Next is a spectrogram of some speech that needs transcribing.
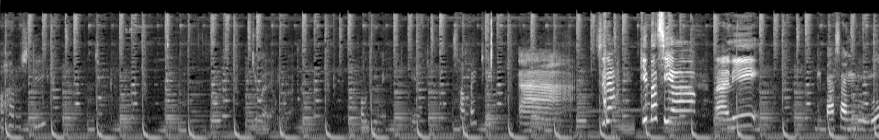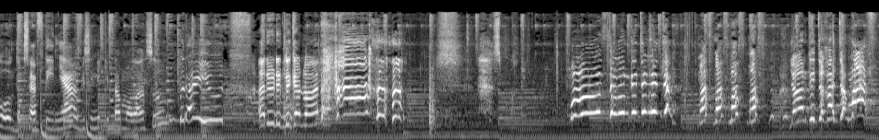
Oh harus di Gimana nih? Oh gini, ya. sampai klik Nah, sudah. Kita siap. Nah ini dipasang dulu untuk safety-nya. Habis ini kita mau langsung berayun. Aduh deg-degan banget. mas, jangan kencang-kencang. Mas, mas, mas, mas. Jangan kencang-kencang, mas.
